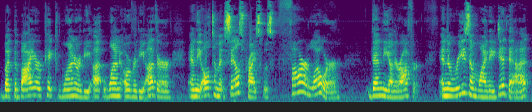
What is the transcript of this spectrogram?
but the buyer picked one or the uh, one over the other, and the ultimate sales price was far lower than the other offer. And the reason why they did that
